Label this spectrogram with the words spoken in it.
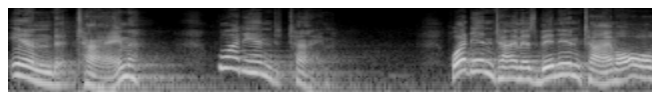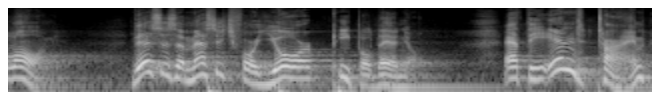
end time, what end time? What end time has been end time all along? This is a message for your people, Daniel. At the end time,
